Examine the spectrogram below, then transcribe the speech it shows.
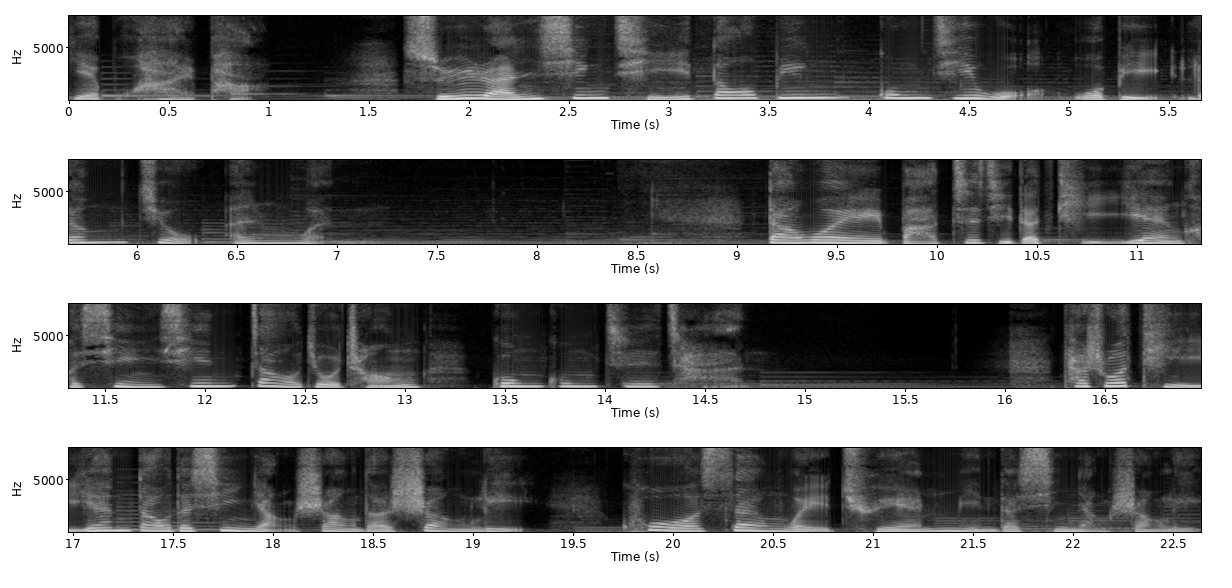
也不害怕；虽然兴起刀兵攻击我，我必仍旧安稳。大卫把自己的体验和信心造就成公共资产。他所体验到的信仰上的胜利，扩散为全民的信仰胜利。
